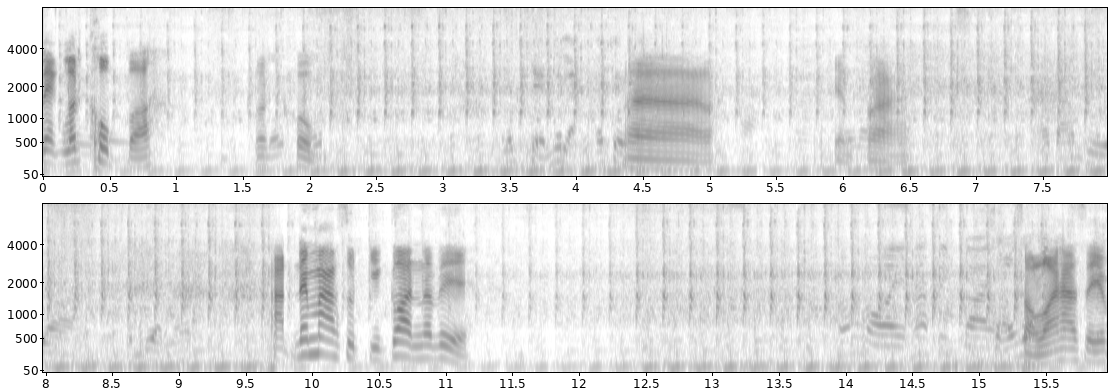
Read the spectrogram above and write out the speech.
เรียกรถขุบเหรอ รถขุบรถเข็นนี่แหละรถเข็นอ่าเขียนฟางเอา ตามที่ว่าผมเรียกนะอัดได้มากสุดกี่ก้อนนะพี่ต้องร้อยห้าสิบใบสองร้อยห้าสิบ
